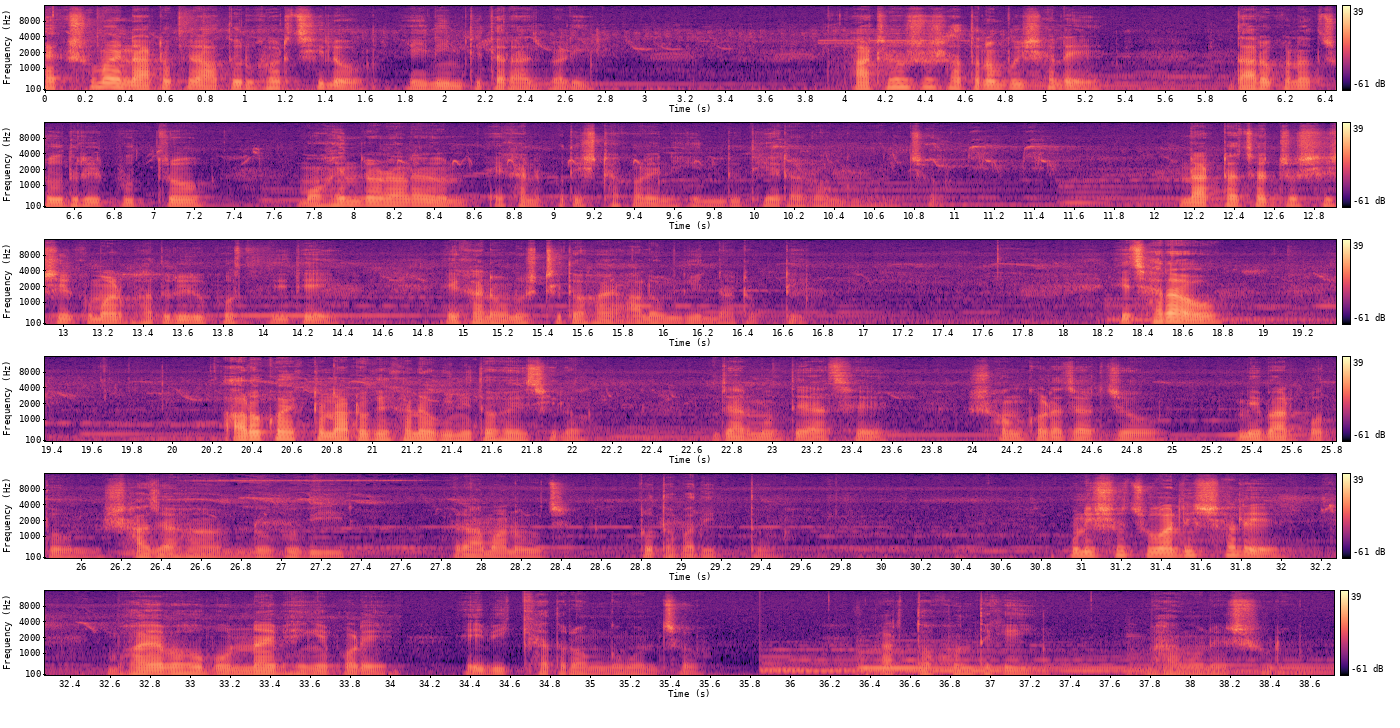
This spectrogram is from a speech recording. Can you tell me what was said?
একসময় নাটকের আতুরঘর ছিল এই নিমতিতা রাজবাড়ি। আঠারোশো সাতানব্বই সালে দ্বারকানাথ চৌধুরীর পুত্র মহেন্দ্র নারায়ণ এখানে প্রতিষ্ঠা করেন হিন্দু থিয়েটার রঙ্গমঞ্চ। নাট্যাচার্য শিশির কুমার ভাদুরীর উপস্থিতিতে এখানে অনুষ্ঠিত হয় আলমগীর নাটকটি। এছাড়াও আরও কয়েকটা নাটক এখানে অভিনীত হয়েছিল, যার মধ্যে আছে শঙ্করাচার্য, মেবার পতন, শাহজাহান, রঘুবীর, রামানুজ, প্রতাপাদিত্য। উনিশশো চুয়াল্লিশ সালে ভয়াবহ বন্যায় ভেঙে পড়ে এই বিখ্যাত রঙ্গমঞ্চ। আর তখন থেকেই ভাঙনের শুরু।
